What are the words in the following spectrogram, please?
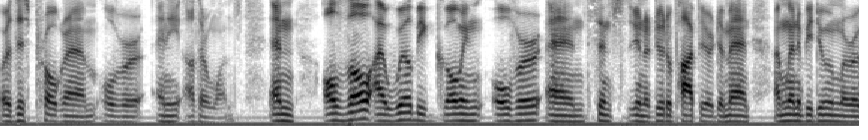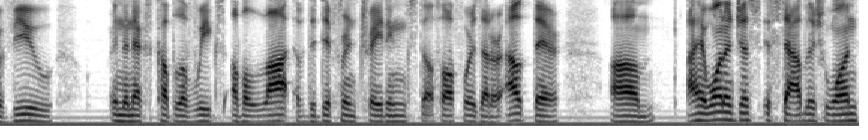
or this program over any other ones. And although I will be going over and since you know due to popular demand, I'm going to be doing a review in the next couple of weeks of a lot of the different trading stuff softwares that are out there. Um, I want to just establish one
